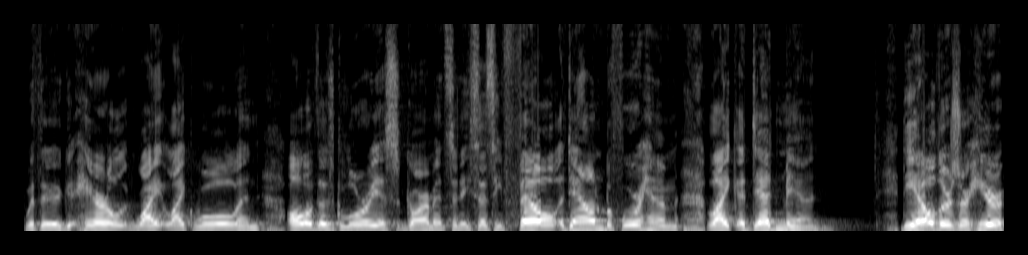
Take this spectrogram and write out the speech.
with the hair white like wool and all of those glorious garments. And he says he fell down before him like a dead man. The elders are here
